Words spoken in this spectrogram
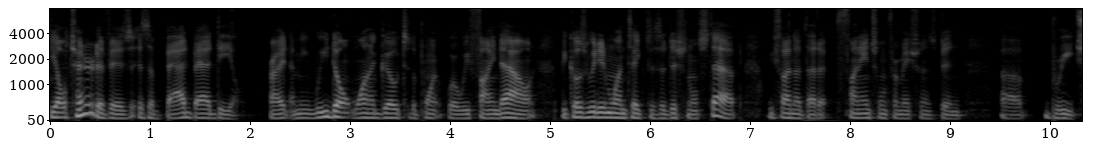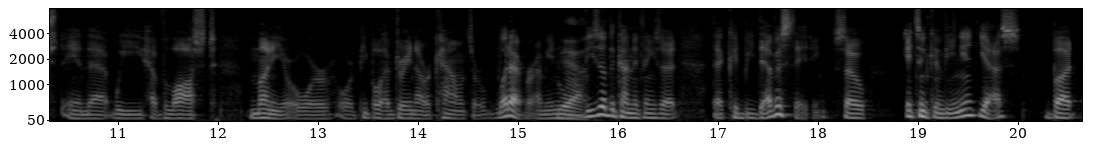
the alternative is is a bad, bad deal. Right? I mean, we don't want to go to the point where we find out because we didn't want to take this additional step. We find out that uh, financial information has been uh, breached and that we have lost money or or people have drained our accounts or whatever. I mean, Yeah. these are the kind of things that that could be devastating. So it's inconvenient, yes, but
